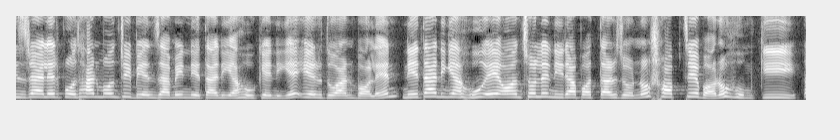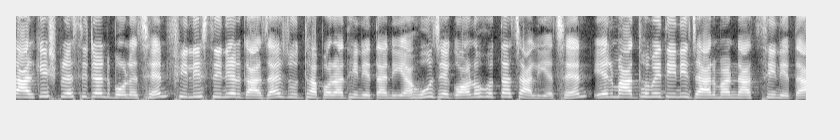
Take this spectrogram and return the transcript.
ইসরায়েলের প্রধানমন্ত্রী বেঞ্জামিন নেতানিয়াহুকে নিয়ে এরদোয়ান বলেন, নেতানিয়াহু এ অঞ্চলের নিরাপত্তার জন্য সবচেয়ে বড় হুমকি। তার্কিশ প্রেসিডেন্ট বলেছেন, ফিলিস্তিনের গাজায় যুদ্ধাপরাধী নেতানিয়াহু যে গণহত্যা চালিয়েছেন, এর মাধ্যমে তিনি জার্মান নাৎসি নেতা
